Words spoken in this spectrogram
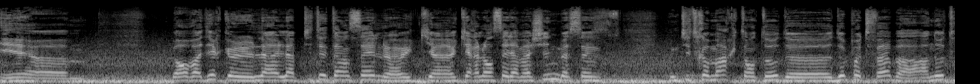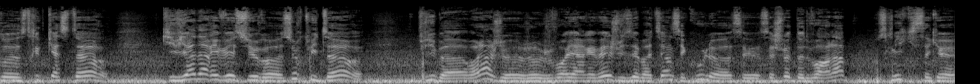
Et euh, ben, on va dire que la, petite étincelle euh, qui a, qui relancé la machine, ben, c'est une petite remarque tantôt de, de Podfab, un autre streetcaster qui vient d'arriver sur, euh, sur Twitter. Puis bah voilà, je, voyais arriver, je lui disais bah tiens c'est cool, c'est chouette de te voir là. Ce qui c'est que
